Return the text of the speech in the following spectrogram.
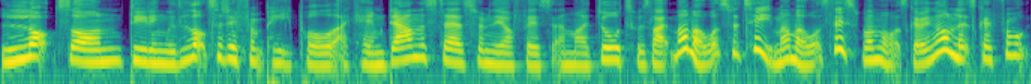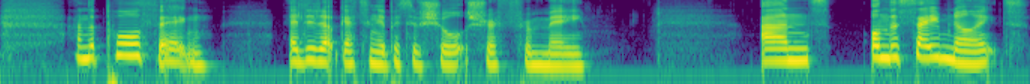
lots on, dealing with lots of different people, I came down the stairs from the office, and my daughter was like, Mama, what's for tea? Mama, what's this? Mama, what's going on? Let's go for a walk. And the poor thing ended up getting a bit of short shrift from me. And on the same night,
